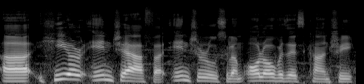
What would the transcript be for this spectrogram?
uh, here in Jaffa, in Jerusalem, all over this country,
